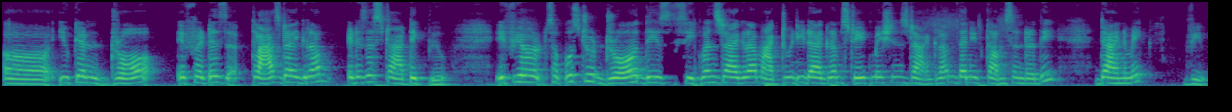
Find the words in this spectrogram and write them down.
uh, you can draw if it is a class diagram it is a static view. If you're supposed to draw this sequence diagram activity diagram state machines diagram then it comes under the dynamic view.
